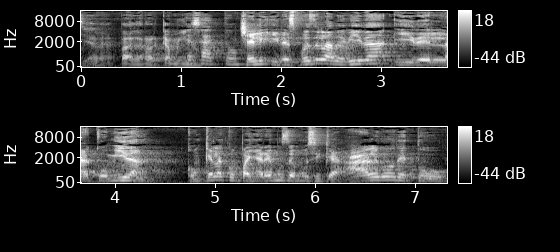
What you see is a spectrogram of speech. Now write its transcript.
ya, para agarrar camino. Exacto. Shelly, y después de la bebida y de la comida, ¿con qué la acompañaremos de música? Algo de tu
